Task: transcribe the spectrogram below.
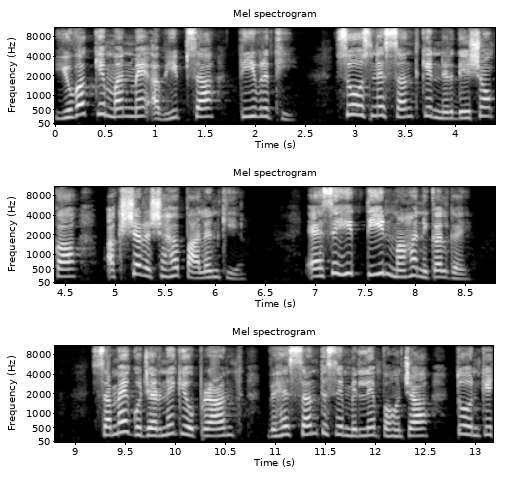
युवक के मन में अभीपसा तीव्र थी, सो उसने संत के निर्देशों का अक्षरशः पालन किया। ऐसे ही तीन माह निकल गए। समय गुजरने के उपरांत वह संत से मिलने पहुँचा तो उनके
